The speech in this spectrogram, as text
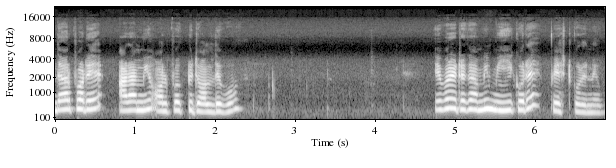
দেওয়ার পরে আর আমি অল্প একটু জল দেব। এবার এটাকে আমি মিহি করে পেস্ট করে নেব।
